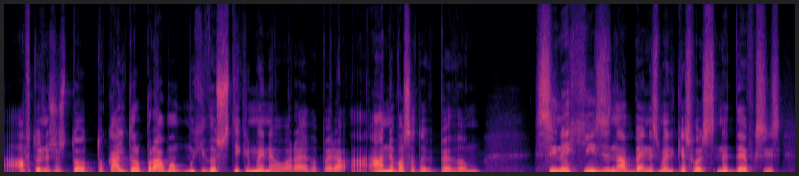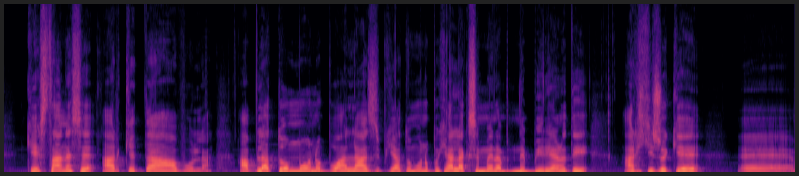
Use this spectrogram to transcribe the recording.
Αυτό είναι ίσως το, το καλύτερο πράγμα που μου έχει δώσει συγκεκριμένη αγορά εδώ πέρα. Ανέβασα το επίπεδο μου. Συνεχίζεις να μπαίνεις μερικές φορές συνεντεύξεις και αισθάνεσαι αρκετά άβολα. Απλά το μόνο που αλλάζει πια, το μόνο που έχει αλλάξει εμένα από την εμπειρία είναι ότι αρχίζω και. Ε,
